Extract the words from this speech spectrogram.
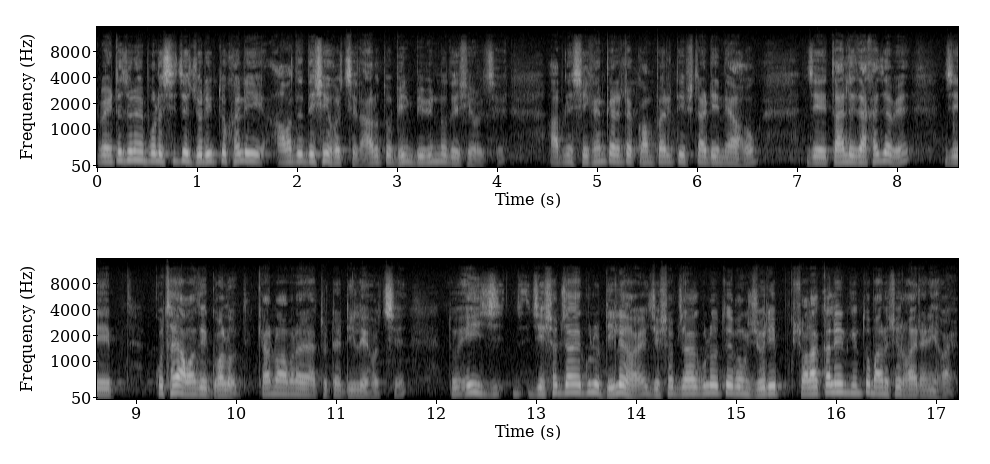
এবার এটার জন্য আমি বলেছি যে জরিপ তো খালি আমাদের দেশেই হচ্ছে না, আরও তো ভিন- বিভিন্ন দেশে হচ্ছে। আপনি সেখানকার একটা কম্পারেটিভ স্টাডি নেওয়া হোক, যে তাহলে দেখা যাবে যে কোথায় আমাদের গলদ, কেন আমরা এতটা ডিলে হচ্ছে। তো এই যেসব জায়গাগুলো ডিলে হয়, যেসব জায়গাগুলোতে এবং জরিপ চলাকালীন কিন্তু মানুষের হয়রানি হয়।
